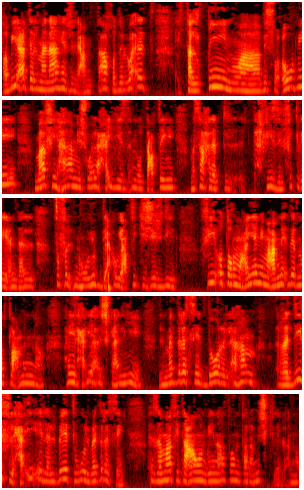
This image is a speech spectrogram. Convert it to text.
طبيعة المناهج اللي عم تاخذ الوقت تلقين وبصعوبة ما في هامش ولا حيز إنه تعطيه مساحة للتحفيز الفكري عند الطفل إنه هو يبدع أو يعطيك شيء جديد. في أطر معينة ما عم نقدر نطلع منها. هي الحقيقة إشكالية. المدرسة الدور الأهم الرديف الحقيقي للبيت هو المدرسة. إذا ما في تعاون بيناتهم ترى مشكلة لأنه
